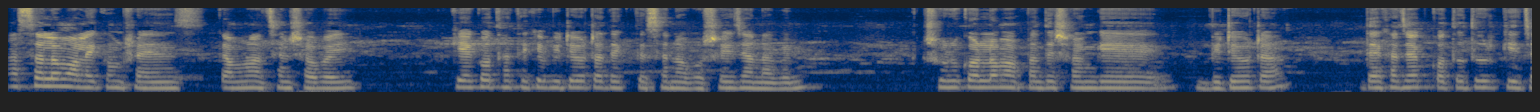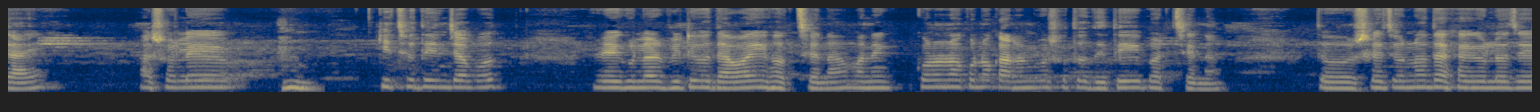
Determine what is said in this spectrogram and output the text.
আসসালামু আলাইকুম ফ্রেন্ডস কেমন আছেন সবাই? কে কোথা থেকে ভিডিওটা দেখতেছেন অবশ্যই জানাবেন। শুরু করলাম আপনাদের সঙ্গে ভিডিওটা। দেখা যাক কত দূর কি যায়। আসলে কিছুদিন যাবৎ রেগুলার ভিডিও দেওয়াই হচ্ছে না। মানে কোনো না কোনো কারণবশত দিতেই পারছে না। তো সেজন্য দেখা গেল যে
